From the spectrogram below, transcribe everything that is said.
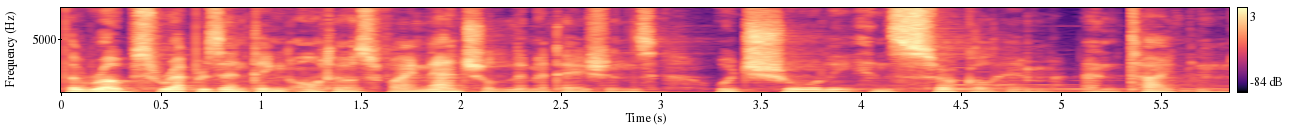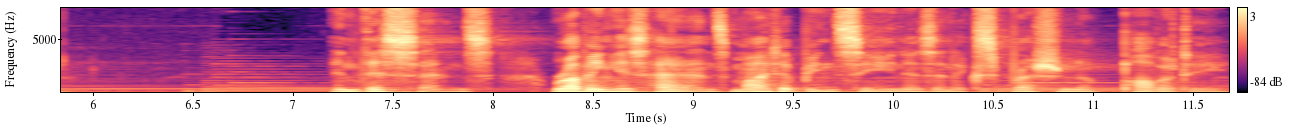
the ropes representing Otto's financial limitations would surely encircle him and tighten. In this sense, rubbing his hands might have been seen as an expression of poverty.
